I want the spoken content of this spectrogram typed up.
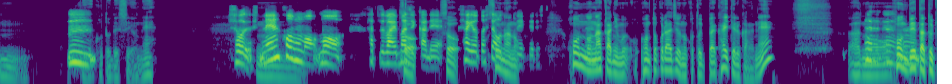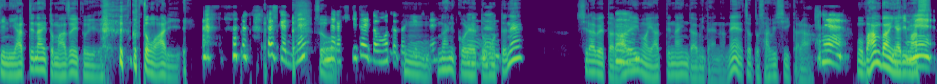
うん。う、いうんことですよね。そうですね、うん。本ももう発売間近で作業としてはそうなの落ち着いてるし。本の中にも、ほんとこラジオのこといっぱい書いてるからね。あの、うんうんうん。本出た時にやってないとまずいという こともあり、確かにね。みんなが聞きたいと思った時にね。うん、、何これ、と思ってね調べたら、うん。あれ今やってないんだみたいなねちょっと寂しいからねもうバンバンやります。ね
